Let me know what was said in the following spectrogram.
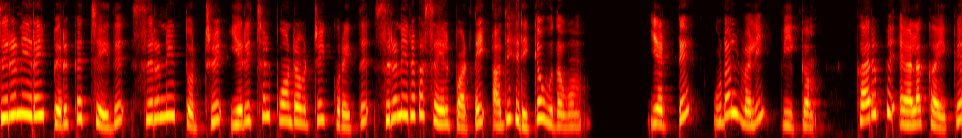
சிறுநீரை பெருக்கச் செய்து சிறுநீர் தொற்று எரிச்சல் போன்றவற்றை குறைத்து சிறுநீரக செயல்பாட்டை அதிகரிக்க உதவும். எட்டு உடல் வலி வீக்கம். கருப்பு ஏலக்காய்க்கு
